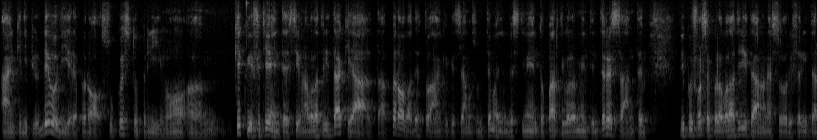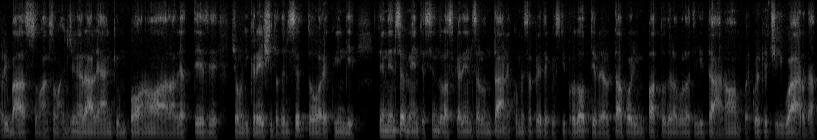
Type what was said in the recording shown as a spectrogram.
anche di più. Devo dire però su questo primo um, che qui effettivamente sì, una volatilità che è alta, però va detto anche che siamo su un tema di investimento particolarmente interessante di cui forse quella volatilità non è solo riferita al ribasso, ma insomma in generale anche un po' no, alle attese diciamo, di crescita del settore, quindi tendenzialmente essendo la scadenza lontana e come sapete questi prodotti in realtà poi l'impatto della volatilità no, per quel che ci riguarda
